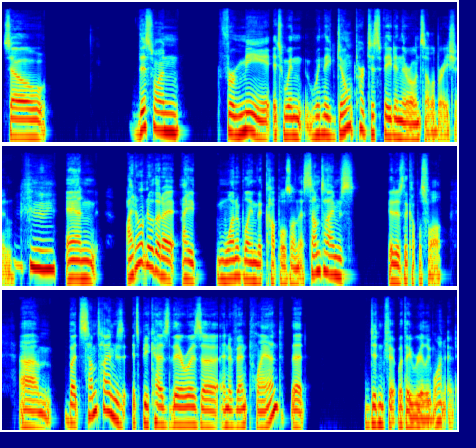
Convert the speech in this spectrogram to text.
So this one, for me, it's when when they don't participate in their own celebration, Hmm. and I don't know that I I want to blame the couples on this. Sometimes it is the couple's fault, um, but sometimes it's because there was a an event planned that didn't fit what they really wanted.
